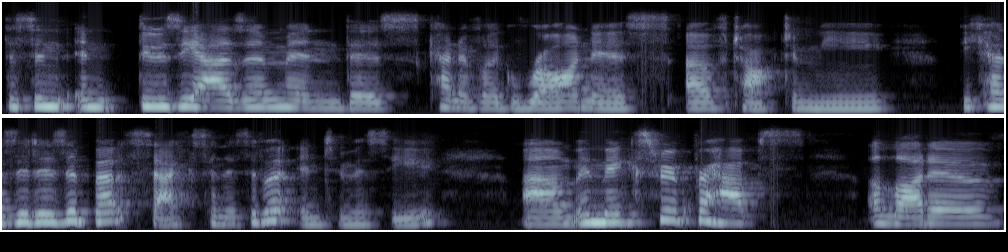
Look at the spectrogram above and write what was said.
this enthusiasm and this kind of like rawness of talk to me because it is about sex and it's about intimacy. Um, it makes for perhaps a lot of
